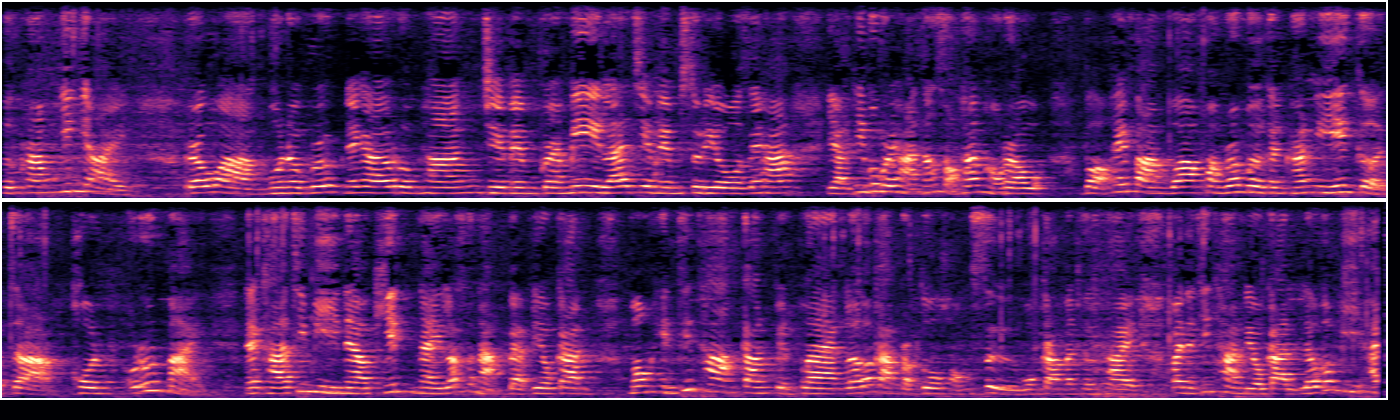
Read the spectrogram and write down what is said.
คือครั้งยิ่งใหญ่ ระหว่าง Mono Group นะคะรวมทั้ง GMM Grammy และ GMM Studios นะคะอย่างที่ผู้บริหารทั้งสองท่านของเราบอกให้ฟังว่าความร่วมมือกันครั้งนี้เกิดจากคนรุ่นใหม่นะคะที่มีแนวคิดในลักษณะแบบเดียวกัน มองเห็นทิศทางการเปลี่ยนแปลง แล้วก็การปรับตัวของสื่อวงการบันเทิงไทย ไปในทิศทางเดียวกัน แล้วก็มี อะ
